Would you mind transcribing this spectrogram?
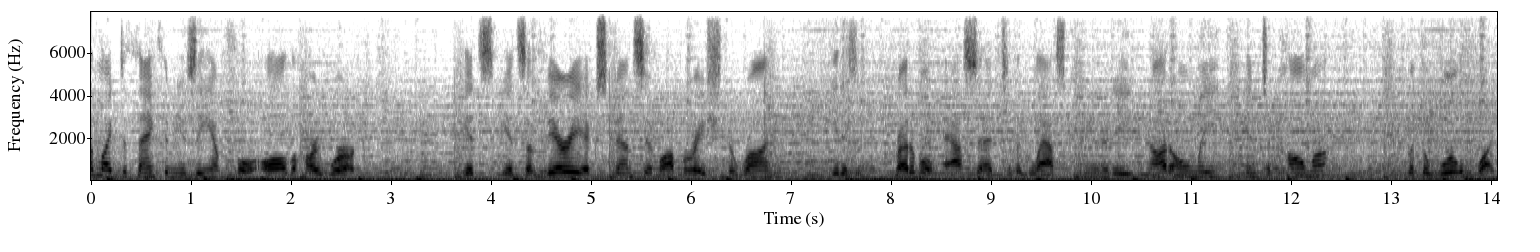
I'd like to thank the museum for all the hard work. It's, it's a very expensive operation to run. It is an incredible asset to the glass community, not only in Tacoma, but the worldwide.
